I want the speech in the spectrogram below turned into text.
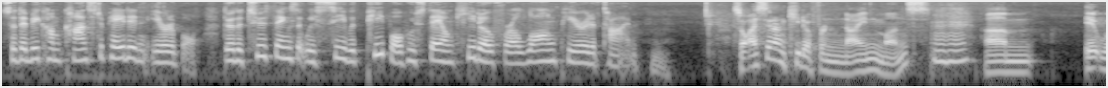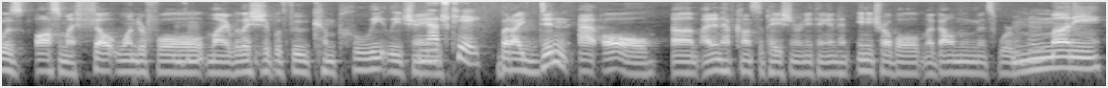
So they become constipated and irritable. They're the two things that we see with people who stay on keto for a long period of time. Hmm. So I stayed on keto for nine months. Mm-hmm. Um, it was awesome. I felt wonderful. My relationship with food completely changed. Mm-hmm. that's key. But I didn't at all. Um, I didn't have constipation or anything. I didn't have any trouble. My bowel movements were Mm-hmm. money.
